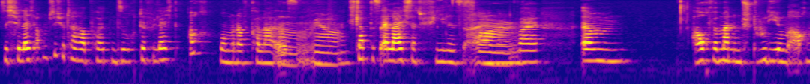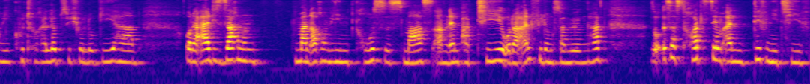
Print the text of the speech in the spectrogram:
sich vielleicht auch einen Psychotherapeuten sucht, der vielleicht auch Woman of Color ist. Ja. Ich glaube, das erleichtert vieles einem, weil ähm, auch wenn man im Studium auch irgendwie kulturelle Psychologie hat oder all diese Sachen und man auch irgendwie ein großes Maß an Empathie oder Einfühlungsvermögen hat, so ist das trotzdem ein definitiv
